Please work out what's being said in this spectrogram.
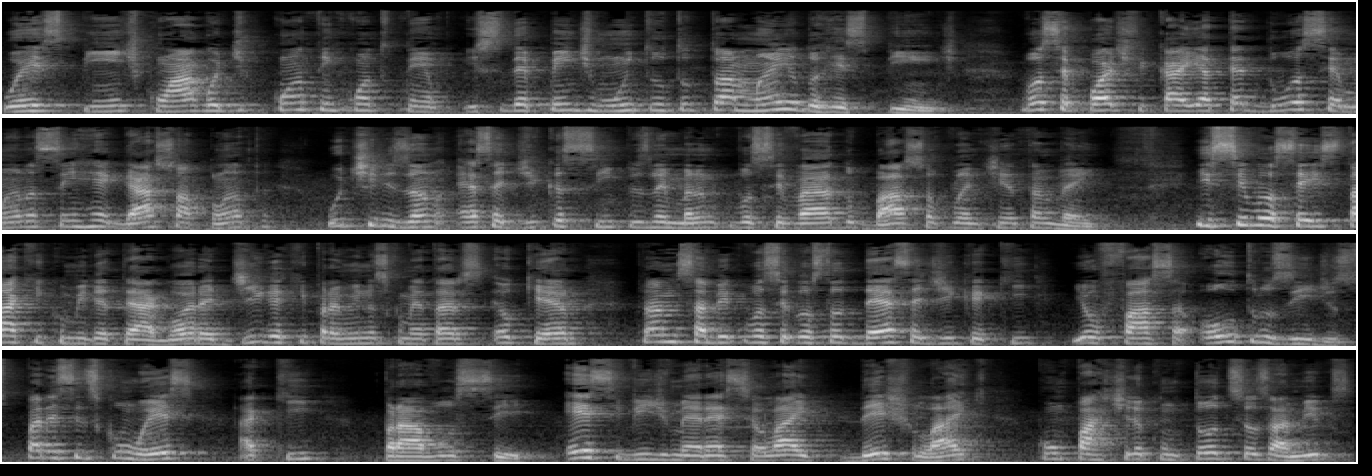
o recipiente com água de quanto em quanto tempo? Isso depende muito do tamanho do recipiente. Você pode ficar aí até duas semanas sem regar sua planta utilizando essa dica simples, lembrando que você vai adubar sua plantinha também. E se você está aqui comigo até agora, diga aqui para mim nos comentários eu quero, para me saber que você gostou dessa dica aqui e eu faça outros vídeos parecidos como esse aqui para você. Esse vídeo merece seu like, deixa o like, compartilha com todos os seus amigos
